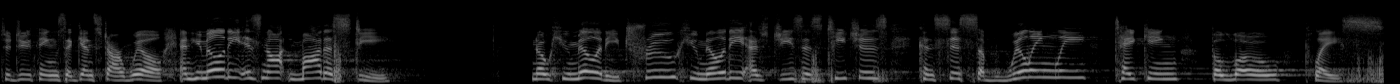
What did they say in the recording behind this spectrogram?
to do things against our will. And humility is not modesty. No, humility, true humility, as Jesus teaches, consists of willingly taking the low place,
